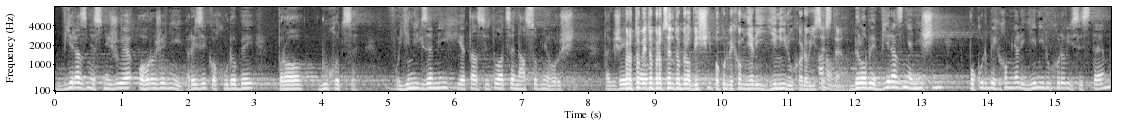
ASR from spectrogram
výrazně snižuje ohrožení riziko chudoby pro důchodce. V jiných zemích je ta situace násobně horší. Takže Proto to, by to procento bylo vyšší, pokud bychom měli jiný důchodový ano, systém. Bylo by výrazně nižší, pokud bychom měli jiný důchodový systém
